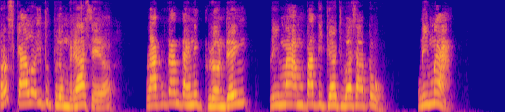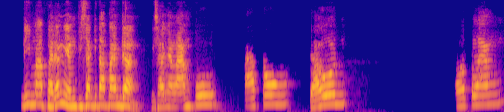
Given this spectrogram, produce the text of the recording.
Terus kalau itu belum berhasil, lakukan teknik grounding 5, 4, 3, 2, 1. 5. 5 barang yang bisa kita pandang. Misalnya lampu, patung, daun, eh, pelang,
